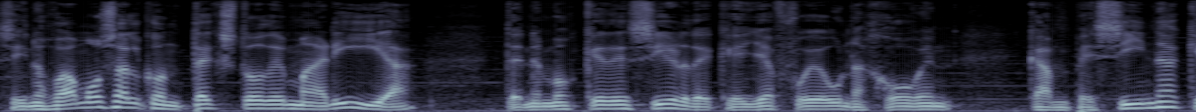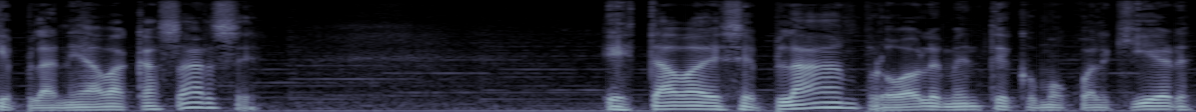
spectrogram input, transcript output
Si nos vamos al contexto de María, tenemos que decir de que ella fue una joven campesina que planeaba casarse estaba ese plan, probablemente como cualquier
